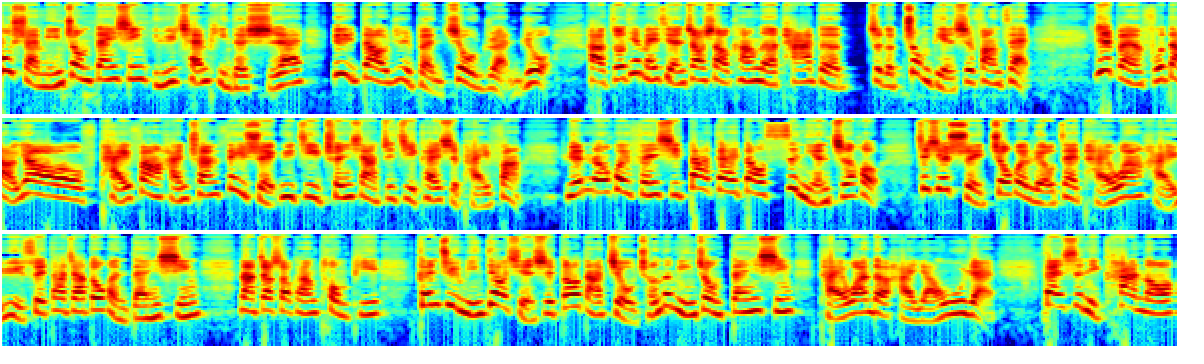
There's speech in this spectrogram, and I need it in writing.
不甩民众担心鱼产品的食安，遇到日本就软弱。好，昨天媒体人赵少康呢，他的这个重点是放在。日本福岛要排放含氚废水，预计春夏之际开始排放。原能会分析，大概到四年之后，这些水就会留在台湾海域，所以大家都很担心。那赵少康痛批，根据民调显示，高达九成的民众担心台湾的海洋污染。但是你看哦，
